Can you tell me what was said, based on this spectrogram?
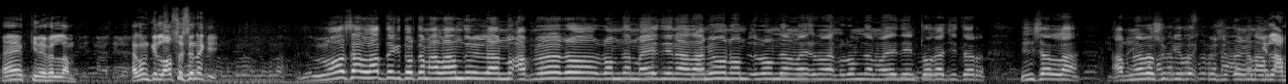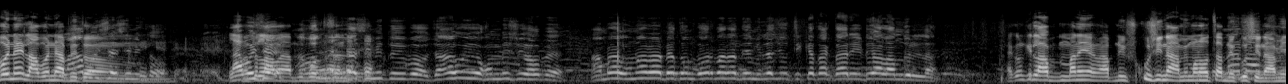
হ্যাঁ কিনে ফেললাম। এখন কি লস হয়েছে নাকি? লস আর লাভ দেখি ধরতাম আলহামদুলিল্লাহ আপনারও রমজান মাই দিন আর আমিও রম- রমজান রমজান মাই দিন টকা জিতার ইনশাল্লাহ আপনারাও সুখী খুশি থাকেন। লাভ নাই? লাভ নাই আপনি তো। লাভ হইছে? আপনি বলতেছেন। সীমিত হইব যা হই কম বেশি হবে। আমরা ওনারা বেতন ঘর ভাড়া দিয়ে মিলে যদি থাকতে এটাই আলহামদুলিল্লাহ। এখন কি লাভ মানে আপনি খুশি না? আমি মনে হচ্ছে আপনি খুশি না আমি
